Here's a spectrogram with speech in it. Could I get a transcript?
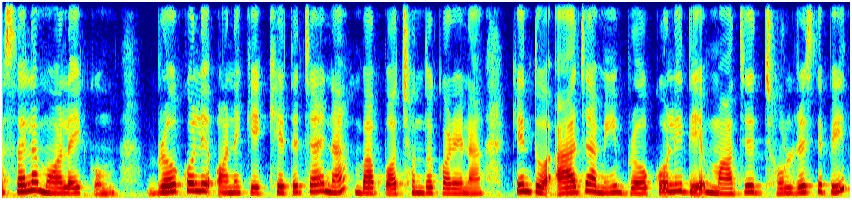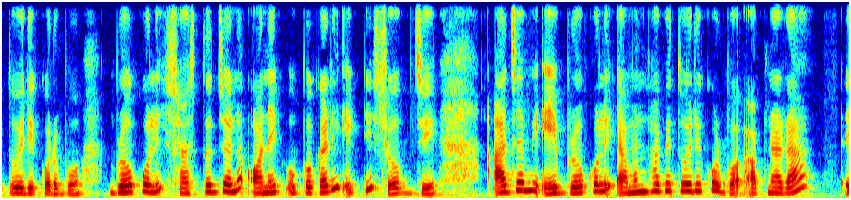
আসসালামু আলাইকুম। ব্রোকলি অনেকে খেতে চায় না বা পছন্দ করে না, কিন্তু আজ আমি ব্রোকলি দিয়ে মাছের ঝোল রেসিপি তৈরি করব। ব্রোকলি স্বাস্থ্যের জন্য অনেক উপকারী একটি সবজি। আজ আমি এই ব্রোকলি এমনভাবে তৈরি করব, আপনারা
